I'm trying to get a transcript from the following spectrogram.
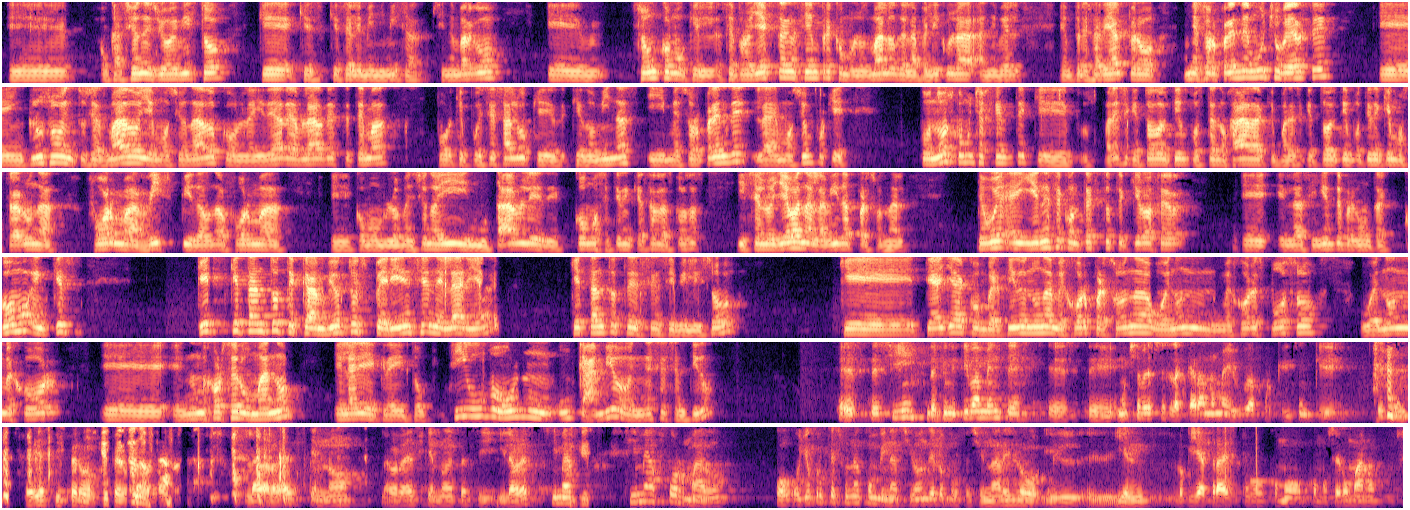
eh, ocasiones yo he visto que, que, se le minimiza. Sin embargo, son como que se proyectan siempre como los malos de la película a nivel empresarial, pero me sorprende mucho verte, eh, incluso entusiasmado y emocionado con la idea de hablar de este tema, porque pues es algo que, dominas y me sorprende la emoción porque conozco mucha gente que pues, parece que todo el tiempo está enojada, que parece que todo el tiempo tiene que mostrar una forma ríspida, una forma, eh, como lo menciono ahí, inmutable de cómo se tienen que hacer las cosas y se lo llevan a la vida personal. Te voy, y en ese contexto te quiero hacer eh, la siguiente pregunta. ¿Cómo, en qué, qué, qué tanto te cambió tu experiencia en el área? ¿Qué tanto te sensibilizó que te haya convertido en una mejor persona o en un mejor esposo o en un mejor, eh, en un mejor ser humano el área de crédito? ¿Sí hubo un, un cambio en ese sentido? Este, sí, definitivamente. Este, muchas veces la cara no me ayuda porque dicen que, que así, pero, pero la, verdad, es que no, la verdad es que no es así. Y la verdad es que sí me ha, sí me ha formado, o, yo creo que es una combinación de lo profesional y lo, y, el, lo que ya traes tú como, como ser humano,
